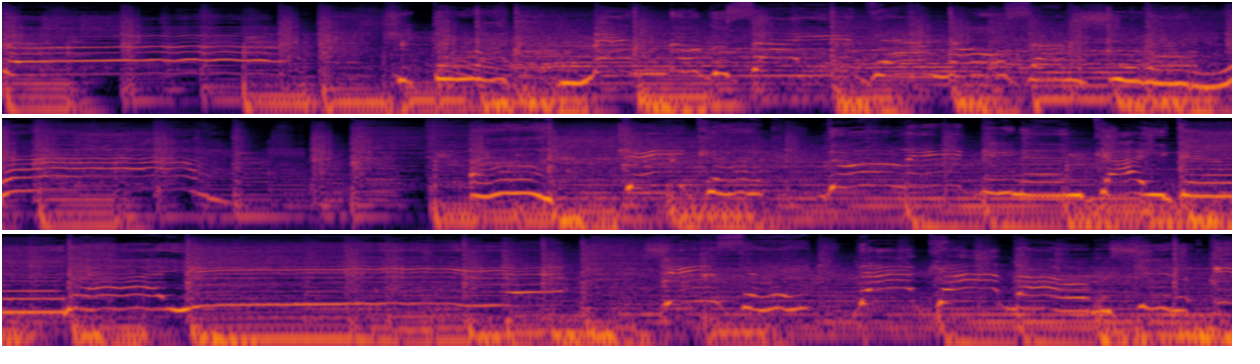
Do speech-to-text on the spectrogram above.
の。人はめんどくさいでも寂しがりや。計画通りになんかいかない。人生だから面白い。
